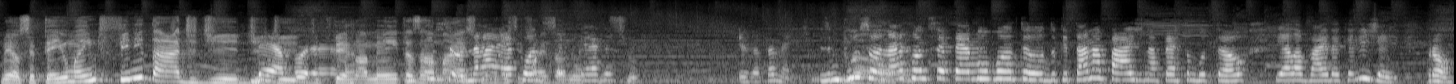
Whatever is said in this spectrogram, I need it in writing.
Meu, você tem uma infinidade de, de, de- Débora, de ferramentas a mais impulsionar quando é você quando faz você pega- anúncio. Exatamente. Impulsionar Não. é quando você pega um conteúdo que tá na página, aperta um botão e ela vai daquele jeito. Pronto.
